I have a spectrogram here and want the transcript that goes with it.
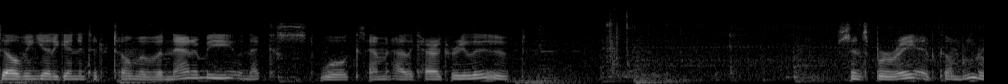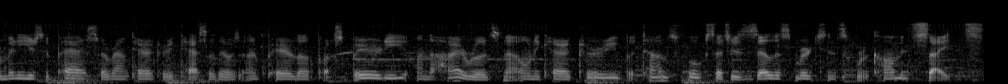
Delving yet again into the tome of anatomy, next we'll examine how the Karakuri lived. Since Burei had become ruler, many years had passed. Around Karakuri Castle there was unparalleled prosperity. On the high roads, not only Karakuri, but townsfolk such as zealous merchants were common sights.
